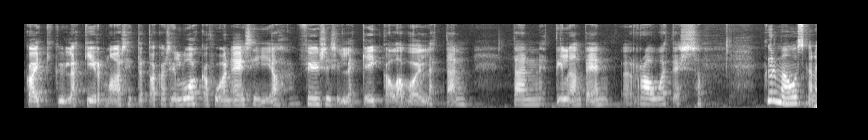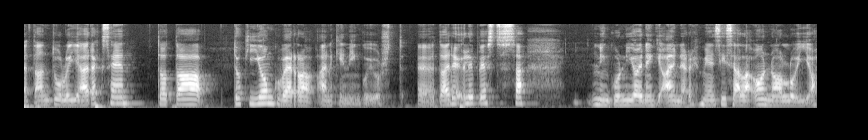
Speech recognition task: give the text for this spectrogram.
kaikki kyllä kirmaa sitten takaisin luokkahuoneisiin ja fyysisille keikkalavoille tämän, tämän tilanteen rauetessa? Kyllä mä uskon, että on tullut jäädäkseen. Tota, toki jonkun verran ainakin niin kuin just taideyliopistossa niin kuin joidenkin aineryhmien sisällä on ollut jo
